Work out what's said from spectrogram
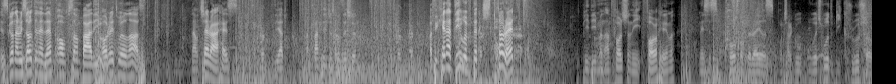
is gonna result in the death of somebody or it will not. Now Chera has the ad advantageous position. But he cannot deal with the turret. P Demon, unfortunately for him, misses both of the rails, which are which would be crucial.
